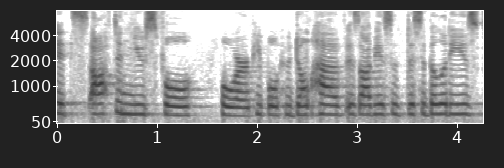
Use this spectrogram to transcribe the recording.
it's often useful for people who don't have as obvious of disabilities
